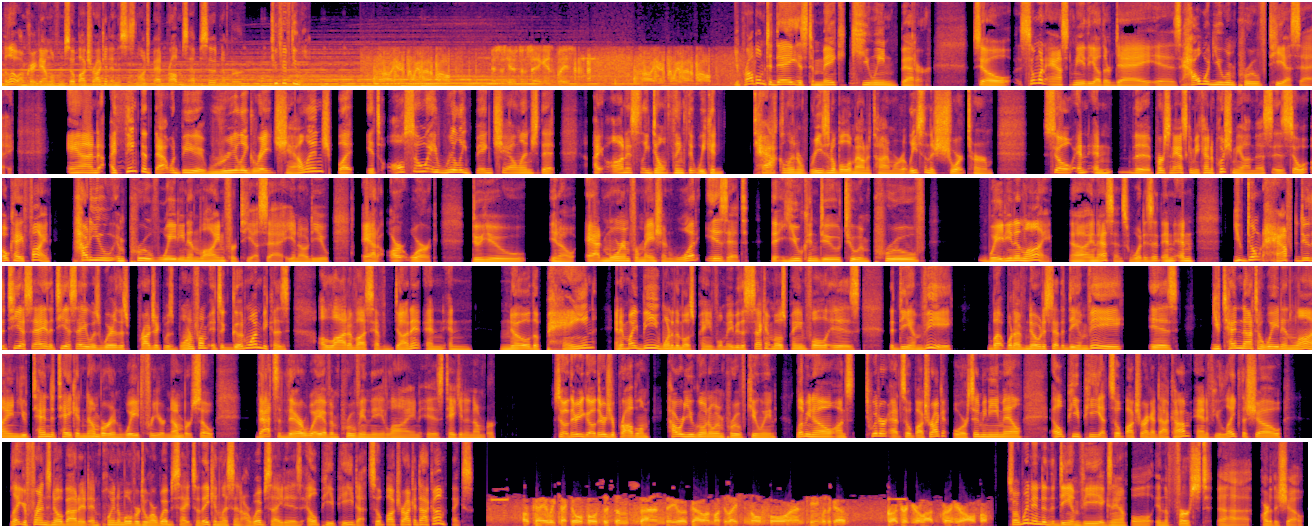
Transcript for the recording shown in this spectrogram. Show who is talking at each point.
Speaker 1: Hello, I'm Craig Damlow from Soapbox Rocket, and this is Launchpad Problems, episode number 251.
Speaker 2: Uh, Houston, we've had a problem.
Speaker 3: This is Houston. Say again, please.
Speaker 2: Uh, Houston, we've had a problem.
Speaker 1: Your problem today is to make queuing better. So, someone asked me the other day is how would you improve TSA? And I think that that would be a really great challenge, but it's also a really big challenge that I honestly don't think that we could tackle in a reasonable amount of time, or at least in the short term. So, and and the person asking me kind of pushed me on this is so okay, fine. How do you improve waiting in line for TSA? You know, do you add artwork? Do you, you know, add more information? What is it that you can do to improve waiting in line? Uh, in essence, what is it? And and you don't have to do the TSA. The TSA was where this project was born from. It's a good one because a lot of us have done it and and know the pain. And it might be one of the most painful. Maybe the second most painful is the DMV. But what I've noticed at the DMV is you tend not to wait in line. You tend to take a number and wait for your number. So that's their way of improving the line is taking a number. So there you go. There's your problem. How are you going to improve queuing? Let me know on Twitter at Soapbox Rocket or send me an email, lpp at soapboxrocket.com. And if you like the show, let your friends know about it and point them over to our website so they can listen. Our website is lpp.soapboxrocket.com. Thanks.
Speaker 3: Okay, we checked all four systems, and you were go on modulation, all four, and keying was a go.
Speaker 2: Roger, you're loud and clear here also.
Speaker 1: So I went into the DMV example in the first uh, part of the show.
